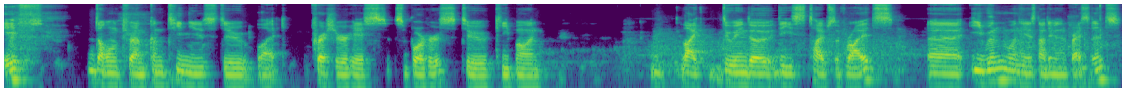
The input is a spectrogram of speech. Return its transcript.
if Donald Trump continues to like pressure his supporters to keep on like doing the these types of riots, uh, even when he is not even president,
